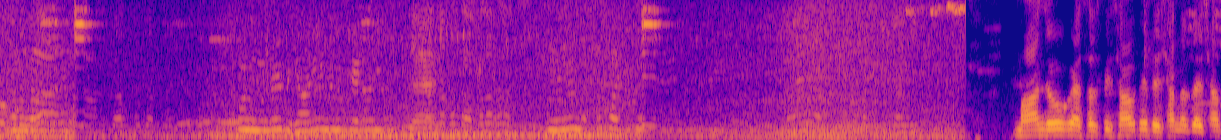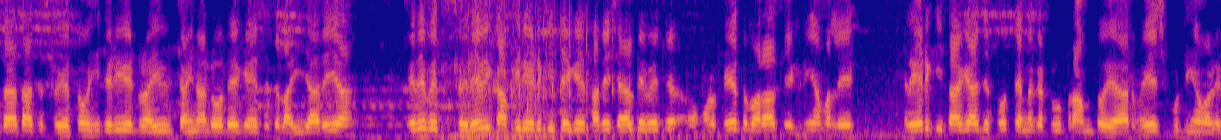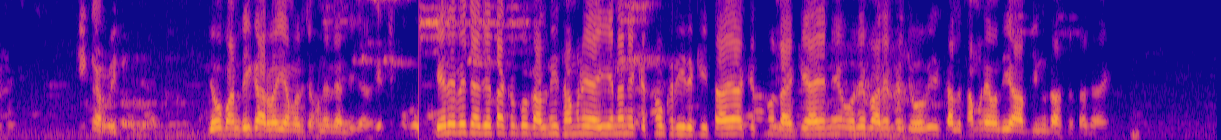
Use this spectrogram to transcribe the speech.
ਹੁਣ ਮੁੰਡੇ ਪਛਾਣੇ ਮੈਨੂੰ ਕਿਹੜਾ ਜੀ ਮੈਨੂੰ ਦੱਸੋ ਭਾਜੀ ਮਾਨਯੋਗ ਐਸਐਸਪੀ ਸਾਹਿਬ ਦੇ ਦਿਸ਼ਾ ਨਿਰਦੇਸ਼ਾਂ ਤਹਿਤ ਅੱਜ ਸਵੇਰ ਤੋਂ ਹੀ ਜਿਹੜੀ ਇਹ ਡਰਾਈਵ ਚਾਈਨਾ ਡੋਰ ਦੇ ਅਗੇਂਸਟ ਚਲਾਈ ਜਾ ਰਹੀ ਆ। ਇਹਦੇ ਵਿੱਚ ਸਵੇਰੇ ਵੀ ਕਾਫੀ ਰੇਡ ਕੀਤੇ ਗਏ ਸਾਰੇ ਸ਼ਹਿਰ ਦੇ ਵਿੱਚ। ਹੁਣ ਫੇਰ ਦੁਬਾਰਾ ਸੇਖੜੀਆਂ ਮਹੱਲੇ ਰੇਡ ਕੀਤਾ ਗਿਆ, ਜਿੱਥੋਂ ਤਿੰਨ ਗੱਟੂ ਬਰਾਮਦ ਹੋਇਆ ਰਮੇਸ਼ ਬੁੱਟੀਆਂ ਵਾਲੇ ਕੋਲ। ਕੀ ਕਾਰਵਾਈ ਕਰੋਗੇ ਜੋ ਬਣਦੀ ਕਾਰਵਾਈ ਅਮਲ 'ਚ ਹੁਣੇ ਲੈਂਦੀ ਜਾਵੇ। ਇਹਦੇ ਵਿੱਚ ਅਜੇ ਤੱਕ ਕੋਈ ਗੱਲ ਨਹੀਂ ਸਾਹਮਣੇ ਆਈ। ਇਹਨਾਂ ਨੇ ਕਿੱਥੋਂ ਖਰੀਦ ਕੀਤਾ ਆ, ਕਿੱਥੋਂ ਲੈ ਕੇ ਆਏ ਨੇ, ਉਹਦੇ ਬਾਰੇ ਫਿਰ ਜੋ ਵੀ ਗੱਲ ਸਾਹਮਣੇ ਆਉਂਦੀ ਆ, ਆਪ ਜੀ ਨੂੰ ਦੱਸ ਦਿੱਤਾ ਜਾਏਗਾ।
